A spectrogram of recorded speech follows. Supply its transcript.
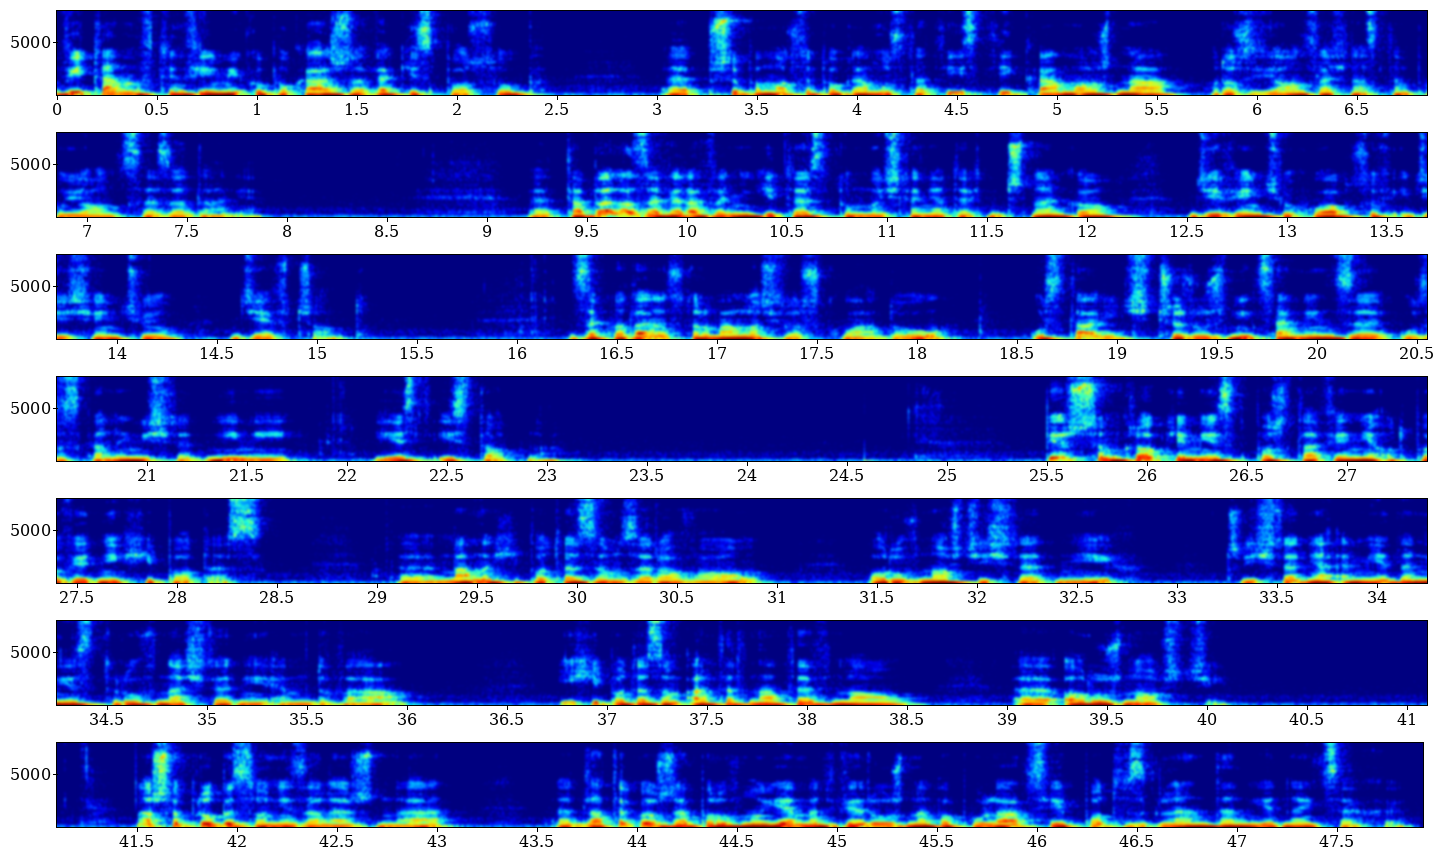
Witam, w tym filmiku pokażę w jaki sposób e, przy pomocy programu Statistika można rozwiązać następujące zadanie. E, Tabela zawiera wyniki testu myślenia technicznego 9 chłopców i 10 dziewcząt. Zakładając normalność rozkładu, ustalić czy różnica między uzyskanymi średnimi jest istotna. Pierwszym krokiem jest postawienie odpowiednich hipotez. E, Mamy hipotezę zerową o równości średnich, czyli średnia M1 jest równa średniej M2 i hipotezę alternatywną e, o różności. Nasze próby są niezależne, e, dlatego że porównujemy dwie różne populacje pod względem jednej cechy.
